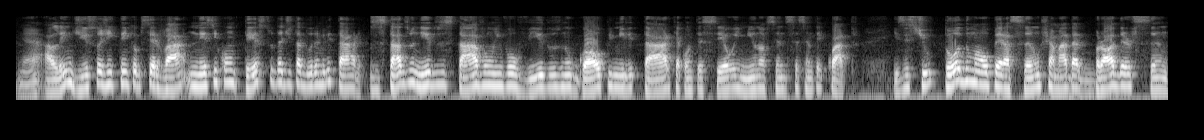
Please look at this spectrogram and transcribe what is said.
né, além disso, a gente tem que observar nesse contexto da ditadura militar. Os Estados Unidos estavam envolvidos no golpe militar que aconteceu em 1964. Existiu toda uma operação chamada Brother Sun,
